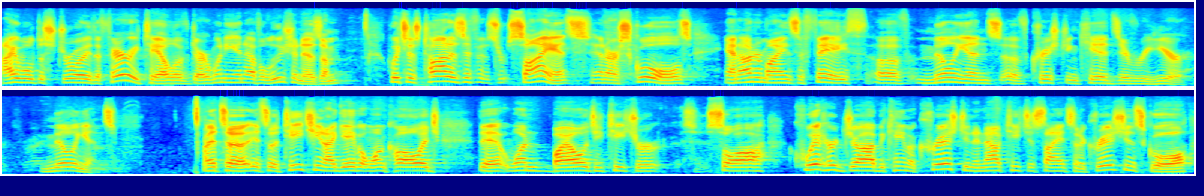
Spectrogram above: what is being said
I will destroy the fairy tale of Darwinian evolutionism which is taught as if it's science in our schools and undermines the faith of millions of Christian kids every year. Millions. It's a, it's a teaching I gave at one college that one biology teacher saw, quit her job, became a Christian, and now teaches science in a Christian school.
